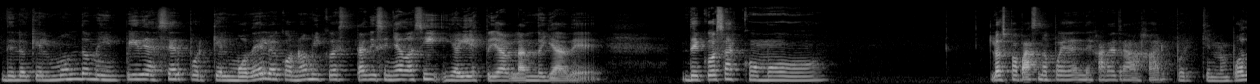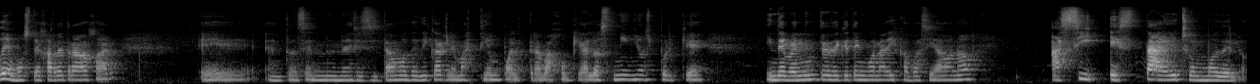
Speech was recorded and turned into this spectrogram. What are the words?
de lo que el mundo me impide hacer porque el modelo económico está diseñado así y ahí estoy hablando ya de, de cosas como los papás no pueden dejar de trabajar porque no podemos dejar de trabajar. Eh, entonces necesitamos dedicarle más tiempo al trabajo que a los niños porque independiente de que tenga una discapacidad o no, así está hecho el modelo.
